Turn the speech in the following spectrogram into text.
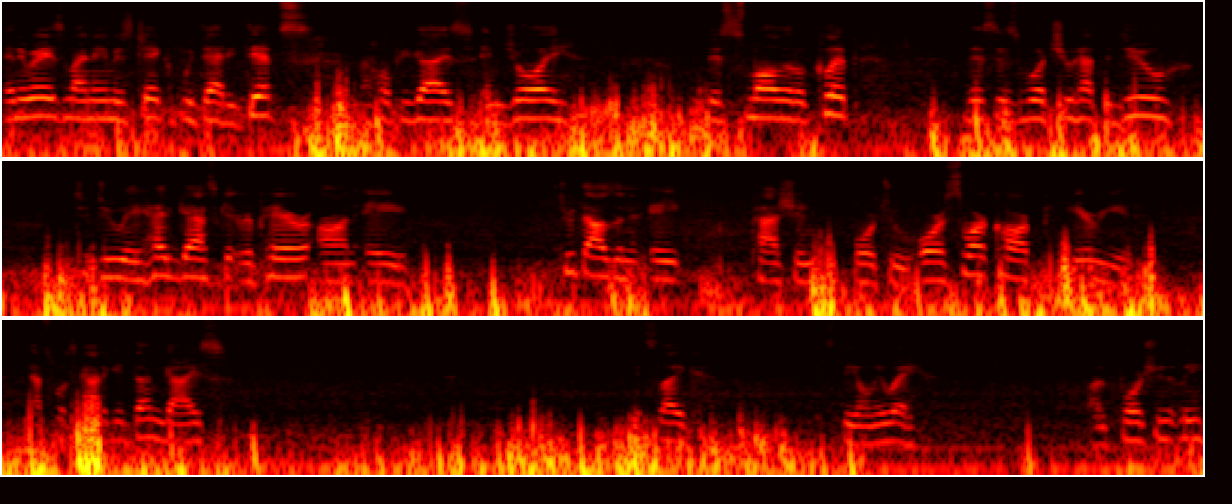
Anyways, my name is Jacob with Daddydips I hope you guys enjoy this small little clip. This is what you have to do to do a head gasket repair on a 2008 Passion fortwo or a smart car period. That's what's got to get done guys. Like, it's the only way. Unfortunately,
